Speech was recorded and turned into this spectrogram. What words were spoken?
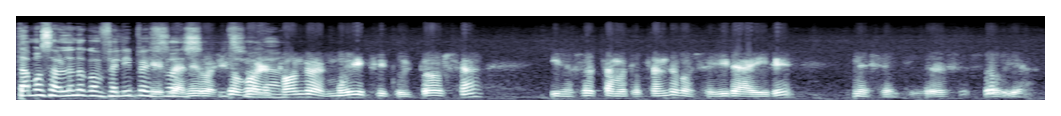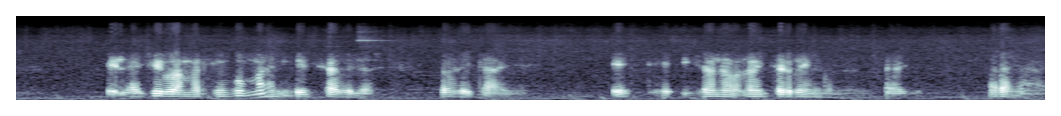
Estamos hablando con Felipe La negociación con el fondo es muy dificultosa y nosotros estamos tratando de conseguir aire en el sentido, eso es obvio. Eh, La lleva Martín Guzmán y él sabe los, los detalles. Este, y yo no, no intervengo en los detalles para nada.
